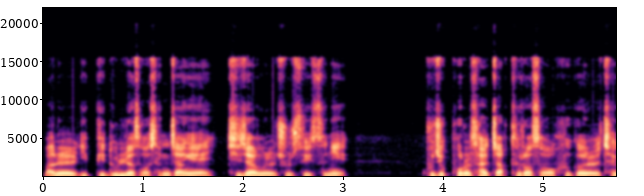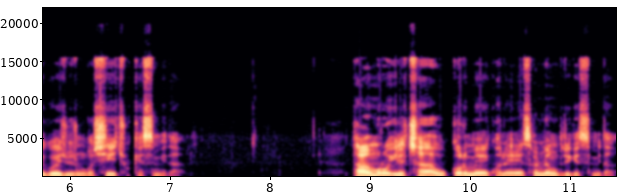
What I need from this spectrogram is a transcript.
마늘 잎이 눌려서 생장에 지장을 줄 수 있으니 부직포를 살짝 들어서 흙을 제거해 주는 것이 좋겠습니다. 다음으로 1차 옷걸음에 관해 설명드리겠습니다.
